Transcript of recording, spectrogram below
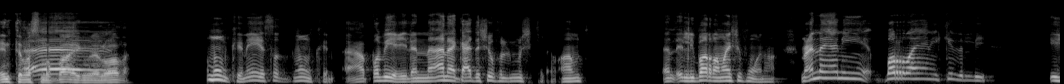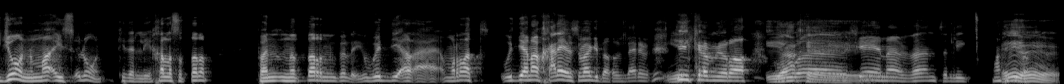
أنت بس متضايق من آه. الوضع. ممكن اي صدق ممكن. آه، طبيعي لأن أنا قاعد أشوف المشكلة فهمت؟ اللي برا ما يشوفونها. مع إنه يعني برا يعني كذا اللي يجون ما يسألون كذا اللي خلص الطلب فنضطر نقول ودي مرات ودي أنافخ عليه بس ما أقدر تعرف في يا- كاميرا يا أخي. وشينا فهمت؟ اللي ما تقدر اي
